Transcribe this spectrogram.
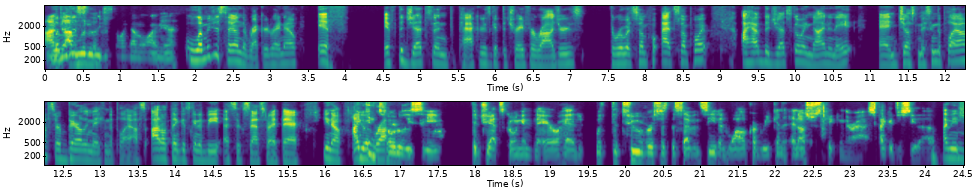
I'm, I'm just, literally just going down the line here. Let me just say on the record right now, if if the Jets and Packers get the trade for Rodgers through at some point at some point, I have the Jets going nine and eight and just missing the playoffs or barely making the playoffs. I don't think it's going to be a success right there. You know, I you can Ro- totally see the Jets going into Arrowhead with the two versus the seven seed and wildcard weekend and us just kicking their ass. I could just see that. I mean,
